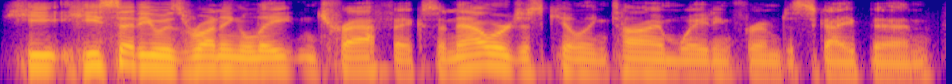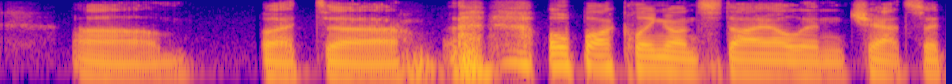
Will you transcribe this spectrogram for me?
he he said he was running late in traffic. So now we're just killing time waiting for him to Skype in. Um, but uh, Opa Klingon style in chat said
